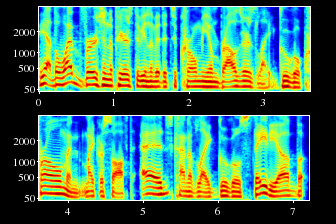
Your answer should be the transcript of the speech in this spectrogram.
Yeah, the web version appears to be limited to Chromium browsers like Google Chrome and Microsoft Edge, kind of like Google Stadia, but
